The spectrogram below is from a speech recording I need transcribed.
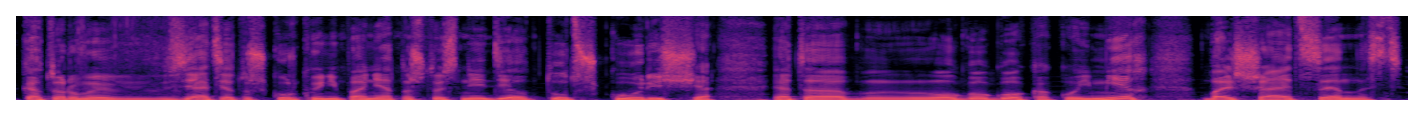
которого взять эту шкурку и непонятно, что с ней делать. Тут шкурище. Это ого-го, какой мех, большая ценность.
